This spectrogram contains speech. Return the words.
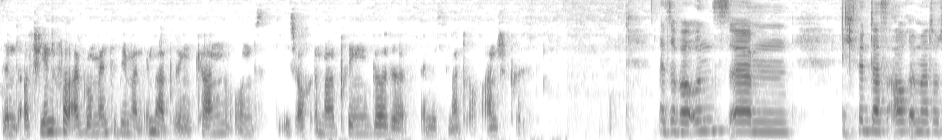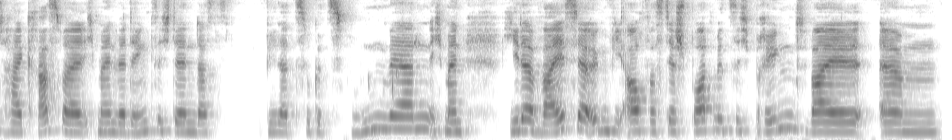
sind auf jeden Fall Argumente, die man immer bringen kann und die ich auch immer bringen würde, wenn mich jemand darauf anspricht. Also bei uns, ähm, ich finde das auch immer total krass, weil ich meine, wer denkt sich denn, dass wir dazu gezwungen werden? Ich meine, jeder weiß ja irgendwie auch, was der Sport mit sich bringt, weil ähm,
